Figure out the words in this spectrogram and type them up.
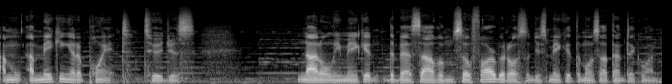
I'm I'm making it a point to just not only make it the best album so far, but also just make it the most authentic one.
